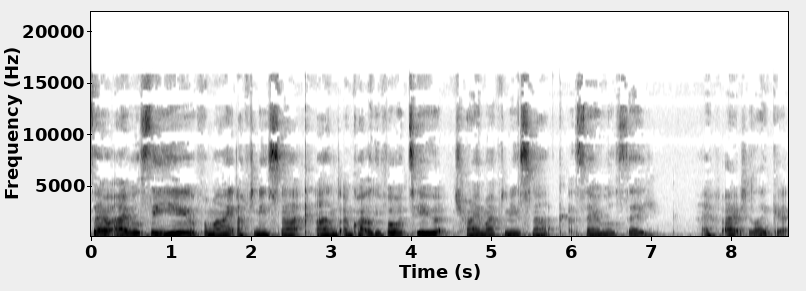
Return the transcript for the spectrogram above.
So I will see you for my afternoon snack and I'm quite looking forward to trying my afternoon snack. So we'll see if I actually like it.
